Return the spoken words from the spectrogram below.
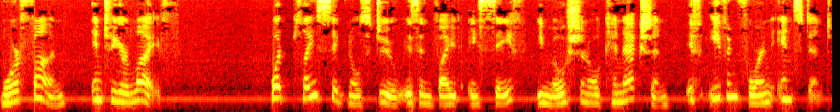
more fun into your life. What play signals do is invite a safe, emotional connection, if even for an instant,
